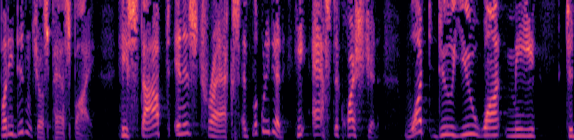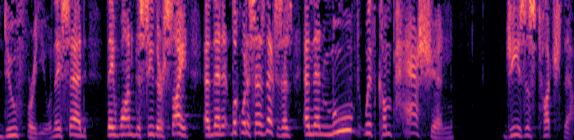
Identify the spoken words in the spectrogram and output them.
But he didn't just pass by. He stopped in his tracks and look what he did. He asked a question. What do you want me to do for you? And they said they wanted to see their sight. And then it, look what it says next. It says, and then moved with compassion, Jesus touched them.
